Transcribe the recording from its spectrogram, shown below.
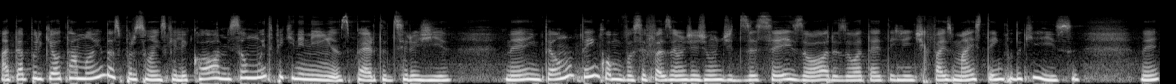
Até porque o tamanho das porções que ele come são muito pequenininhas perto de cirurgia. Né? Então, não tem como você fazer um jejum de 16 horas, ou até tem gente que faz mais tempo do que isso. Né?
